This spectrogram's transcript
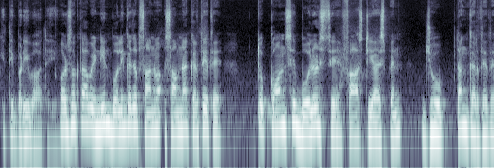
کتنی بڑی بات ہے اور اس وقت آپ انڈین بولنگ کا جب سامنا کرتے تھے تو کون سے بولرس تھے فاسٹ یا اسپن جو تنگ کرتے تھے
